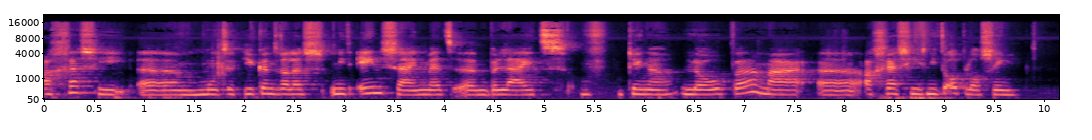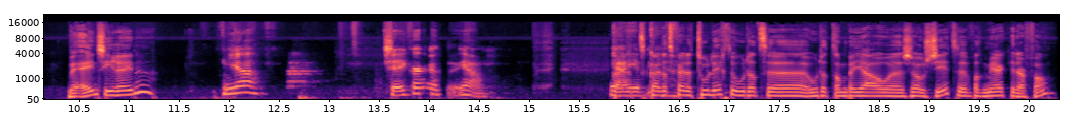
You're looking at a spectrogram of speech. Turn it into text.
agressie uh, moet. Je kunt wel eens niet eens zijn met uh, beleid of dingen lopen, maar agressie is niet de oplossing. Mee eens, Irene? Ja, zeker. Ja. Kan, ja, je, kan je dat verder toelichten, hoe dat, uh, hoe dat dan bij jou uh, zo zit? Wat merk je daarvan?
